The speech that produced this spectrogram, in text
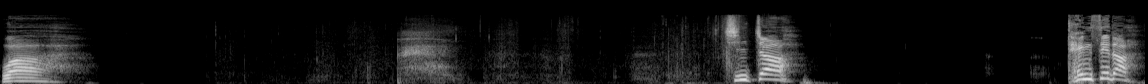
와. 진짜 댕세다.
